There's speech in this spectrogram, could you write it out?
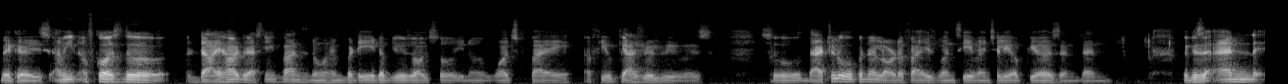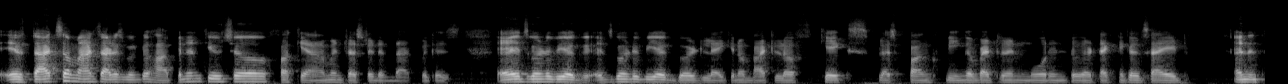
Because, I mean, of course, the die-hard wrestling fans know him, but AEW is also, you know, watched by a few casual viewers. So that'll open a lot of eyes once he eventually appears and then because and if that's a match that is going to happen in future fuck yeah i'm interested in that. Because it's going to be a it's going to be a good like you know battle of kicks plus punk being a veteran more into a technical side. And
